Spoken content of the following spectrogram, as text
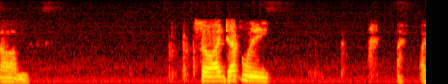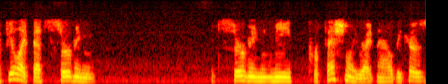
um, so I definitely, I, I feel like that's serving, it's serving me professionally right now because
